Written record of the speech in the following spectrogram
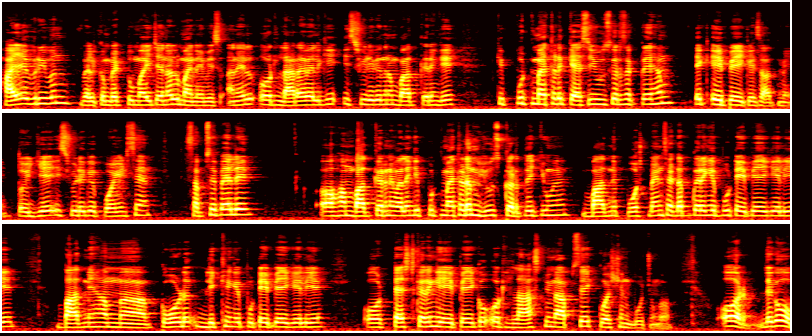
Hi everyone welcome back to my channel my name is Anil और लारावेल की इस वीडियो के अंदर हम बात करेंगे कि पुट मेथड कैसे यूज़ कर सकते हैं हम एक एपीआई के साथ में। तो ये इस वीडियो के पॉइंट्स हैं। सबसे पहले हम बात करने वाले हैं कि पुट मेथड हम यूज़ करते क्यों हैं। बाद में पोस्टमैन सेटअप करेंगे पुट एपीआई के लिए। बाद में हम कोड लिखेंगे पुट एपीआई के लिए और टेस्ट करेंगे एपीआई को और लास्ट में मैं आपसे एक क्वेश्चन पूछूँगा। और देखो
